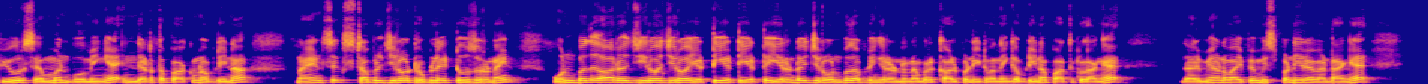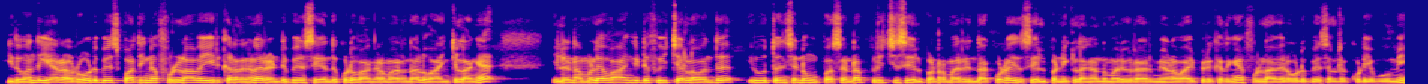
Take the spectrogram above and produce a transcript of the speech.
பியூர் செம்மண் பூமிங்க. இந்த இடத்த பார்க்கணும் அப்படின்னா nine six double zero triple eight two zero nine ஒன்பது ஆறு ஜீரோ ஜீரோ எட்டு எட்டு எட்டு இரண்டு ஜீரோ ஒன்பது அப்படிங்கிற ரெண்டு நம்பருக்கு கால் பண்ணிட்டு வந்தீங்க அப்படின்னா பார்த்துக்கலாங்க. இந்த அருமையான வாய்ப்பை மிஸ் பண்ணிட வேண்டாங்க. இது வந்து யாரோ ரோடு பேஸ் பார்த்தீங்கன்னா ஃபுல்லாகவே இருக்கிறதுனால ரெண்டு பேர் சேர்ந்து கூட வாங்குற மாதிரி இருந்தாலும் வாங்கிக்கலாங்க. இல்லை நம்மளே வாங்கிட்டு ஃப்யூச்சரில் வந்து இருபத்தஞ்சி சென்ட் முப்பது சென்டாக பிரித்து சேல் பண்ணுற மாதிரி இருந்தால் கூட இது சேல் பண்ணிக்கலாங்க. அந்த மாதிரி ஒரு அருமையான வாய்ப்பு இருக்குதுங்க. ஃபுல்லாகவே ரோடு பேசல் இருக்கக்கூடிய பூமி.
